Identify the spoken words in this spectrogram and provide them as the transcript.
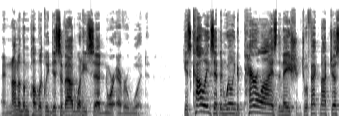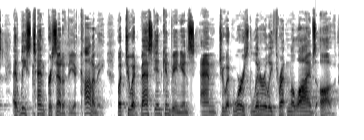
and none of them publicly disavowed what he said nor ever would. His colleagues have been willing to paralyze the nation to affect not just at least 10% of the economy, but to at best inconvenience and to at worst literally threaten the lives of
